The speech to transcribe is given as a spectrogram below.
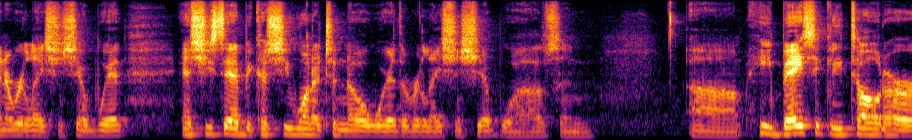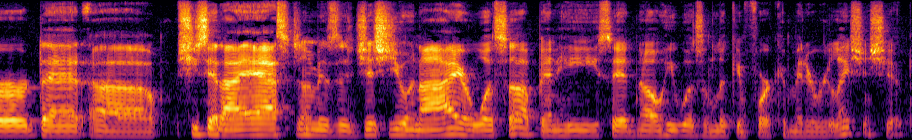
in a relationship with, and she said because she wanted to know where the relationship was, and um, he basically told her that uh, she said I asked him, "Is it just you and I, or what's up?" And he said no, he wasn't looking for a committed relationship,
